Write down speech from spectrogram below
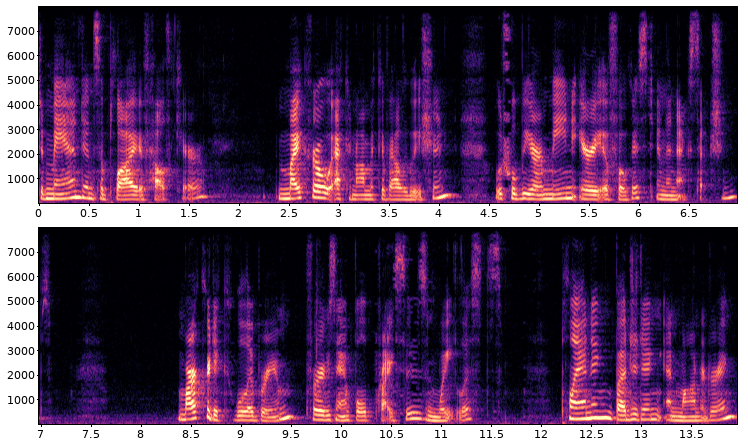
demand and supply of healthcare, microeconomic evaluation, which will be our main area of focus in the next sections, market equilibrium, for example, prices and wait lists, planning, budgeting, and monitoring,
